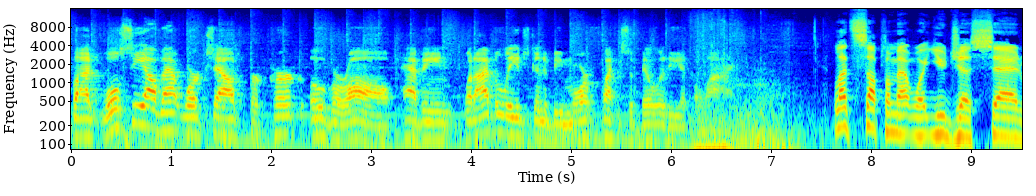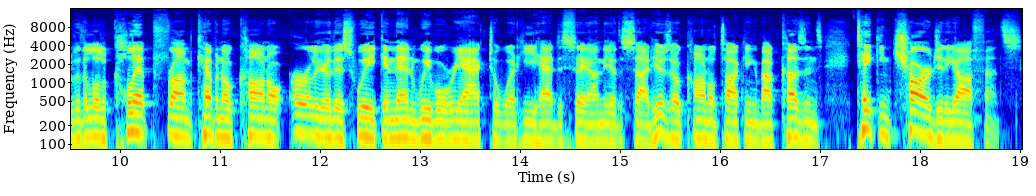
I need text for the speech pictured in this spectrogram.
But we'll see how that works out for Kirk overall, having what I believe is going to be more flexibility at the line. Let's supplement what you just said with a little clip from Kevin O'Connell earlier this week, and then we will react to what he had to say on the other side. Here's O'Connell talking about Cousins taking charge of the offense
